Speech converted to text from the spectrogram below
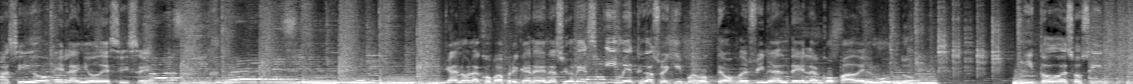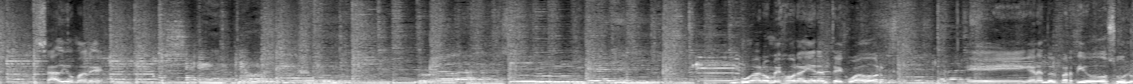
ha sido el año de Cissé. Ganó la Copa Africana de Naciones y metió a su equipo en octavos de final de la Copa del Mundo. Y todo eso sin Sadio Mané. Jugaron mejor ayer ante Ecuador, eh, ganando el partido 2-1.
